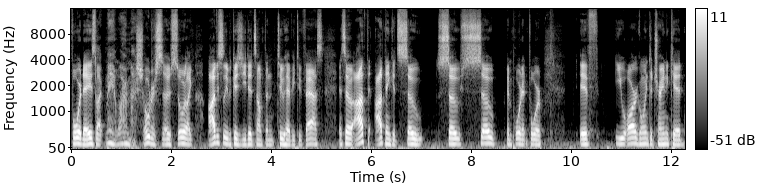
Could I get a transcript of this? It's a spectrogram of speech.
four days, like, man, why are my shoulders so sore? Like, obviously because you did something too heavy too fast. And so I th- I think it's so so so important for if you are going to train a kid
